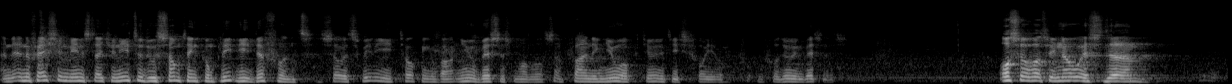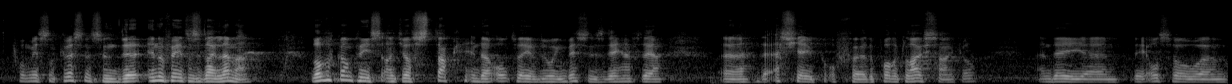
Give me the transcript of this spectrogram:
And innovation means that you need to do something completely different. So it's really talking about new business models and finding new opportunities for you for, for doing business. Also, what we know is the, for Mr. Christensen, the innovator's dilemma. A lot of companies are just stuck in their old way of doing business. They have their, uh, the S-shape of uh, the product life cycle. And they, um, they also um,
